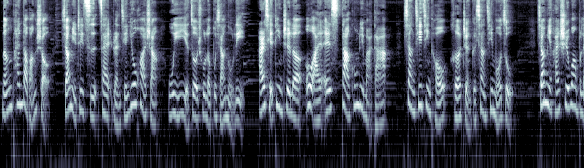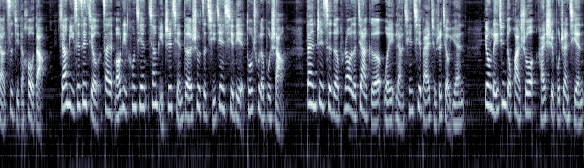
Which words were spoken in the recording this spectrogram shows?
能攀到榜首。小米这次在软件优化上无疑也做出了不小努力，而且定制了 OIS 大功率马达、相机镜头和整个相机模组。小米还是忘不了自己的厚道。小米 CC9 在毛利空间相比之前的数字旗舰系列多出了不少，但这次的 Pro 的价格为两千七百九十九元，用雷军的话说还是不赚钱。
